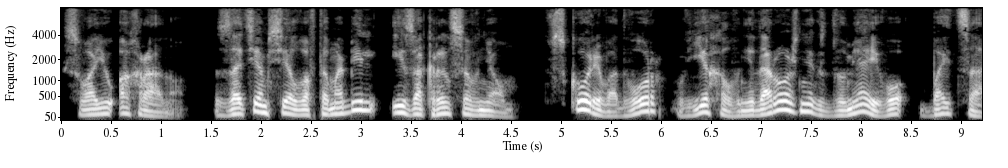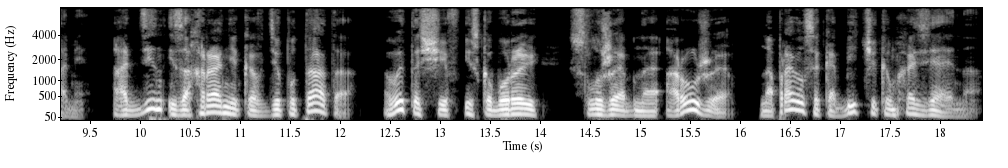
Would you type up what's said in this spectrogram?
свою охрану. Затем сел в автомобиль и закрылся в нем. Вскоре во двор въехал внедорожник с двумя его бойцами. Один из охранников депутата, вытащив из кобуры служебное оружие, направился к обидчикам хозяина.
